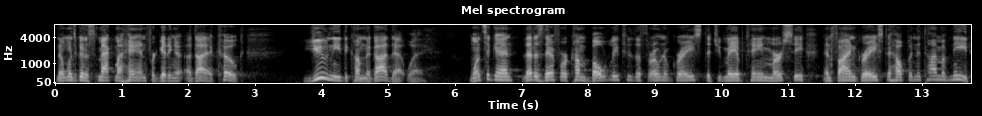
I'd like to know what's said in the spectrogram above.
No one's going to smack my hand for getting a, a Diet Coke. You need to come to God that way. Once again, let us therefore come boldly to the throne of grace that you may obtain mercy and find grace to help in the time of need.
